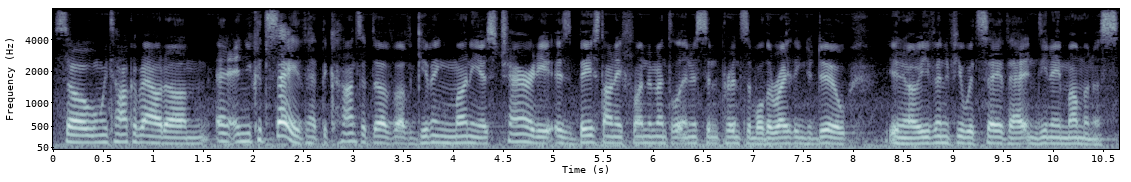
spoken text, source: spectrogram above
So when we talk about, um, and, and, you could say that the concept of, of giving money as charity is based on a fundamental innocent principle, the right thing to do. You know, even if you would say that in dine mamonis,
